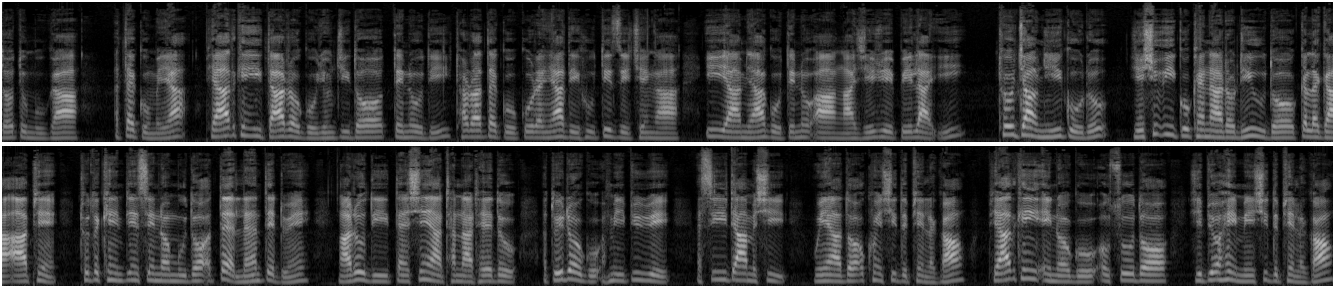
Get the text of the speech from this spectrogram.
သောသူမူကားအသက်ကိုမရဖျားသခင်၏သားတော်ကိုယုံကြည်သောသင်တို့သည်ထာဝရသက်ကိုကိုယ်တိုင်ရသည်ဟုသိစေခြင်းကဤအရာများကိုသင်တို့အားငါရေး၍ပေးလိုက်၏ထို့ကြောင့်ညီကိုတို့ယေရှု၏ကိုယ်ခန္ဓာတော်ဒီဟုသောကလကာအားဖြင့်ထိုသခင်ပြင်ဆင်တော်မူသောအသက်လမ်းသစ်တွင် ငါတို့သည်တန်ရှင်းရာဌာနထဲသို့အသွေးတော်ကိုအမိပြု၍အစီအတားမရှိဝင်ရသောအခွင့်ရှိသဖြင့်၎င်းဖျားသခင်အိမ်တော်ကိုအုပ်ဆိုးသောရေပြောဟိတ်မင်းရှိသဖြင့်၎င်း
